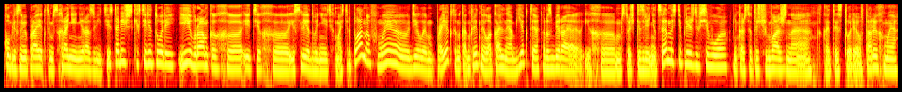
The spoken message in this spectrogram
комплексными проектами сохранения и развития исторических территорий. И в рамках этих э, исследований, этих мастер-планов мы э, делаем проекты на конкретные локальные объекты, разбирая их э, с точки зрения ценности прежде всего. Мне кажется, это очень важная какая-то история. Во-вторых, мы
